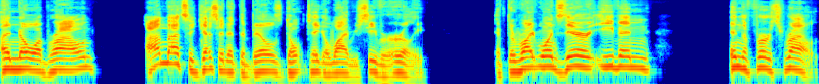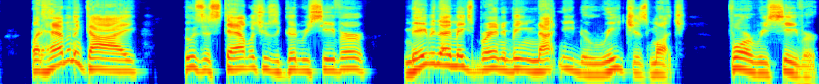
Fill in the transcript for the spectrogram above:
a Noah Brown, I'm not suggesting that the Bills don't take a wide receiver early. If the right one's there, even in the first round. But having a guy who's established, who's a good receiver, maybe that makes Brandon Beane not need to reach as much for a receiver,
